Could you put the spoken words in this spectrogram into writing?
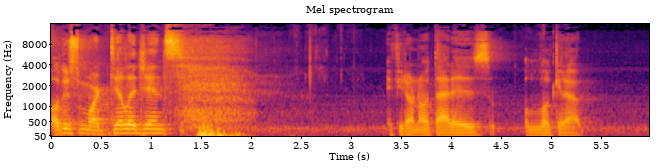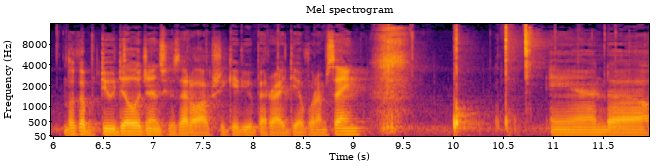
I'll do some more diligence. If you don't know what that is, look it up. Look up due diligence because that'll actually give you a better idea of what I'm saying and uh,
